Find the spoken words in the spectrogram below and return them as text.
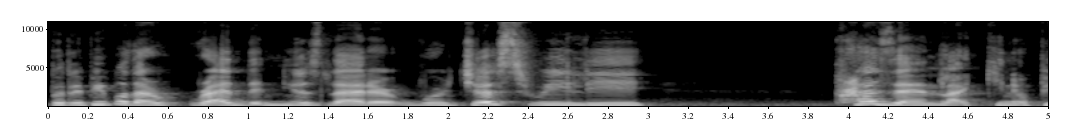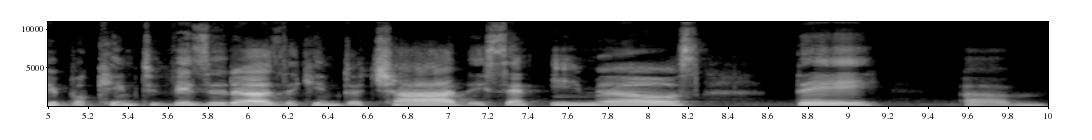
but the people that read the newsletter were just really present. Like you know, people came to visit us, they came to chat, they sent emails, they. Um,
